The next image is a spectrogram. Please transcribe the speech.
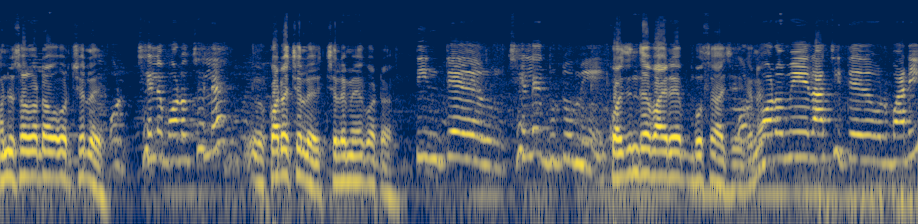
অনিল সরকারটা ওর ছেলে? ওর ছেলে বড় ছেলে? কটা ছেলে? ছেলে মেয়ে কটা? তিনটে ছেলে দুটো মেয়ে। কয়দিন থেকে বাইরে বসে আছে এখানে? বড় মেয়ে রাঁচিতে ওর বাড়ি।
